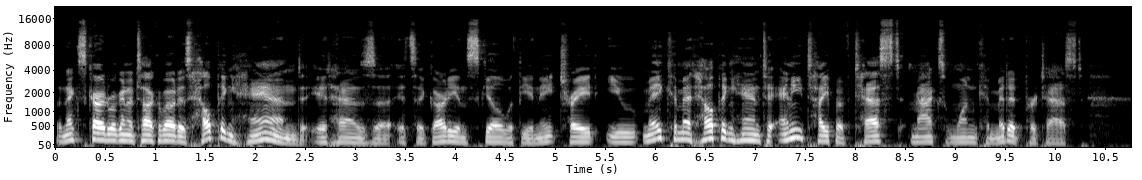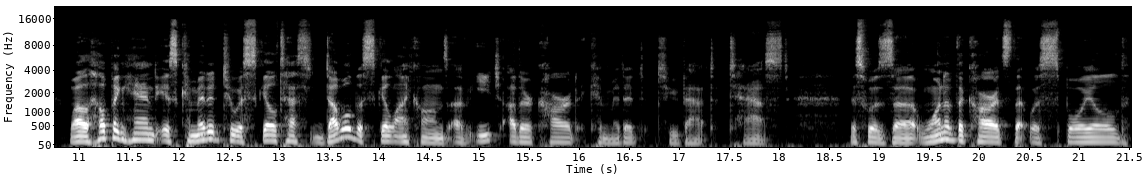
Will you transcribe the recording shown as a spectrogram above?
The next card we're going to talk about is Helping Hand. It has uh, it's a guardian skill with the innate trait. You may commit Helping Hand to any type of test, max one committed per test. While Helping Hand is committed to a skill test, double the skill icons of each other card committed to that test. This was uh, one of the cards that was spoiled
